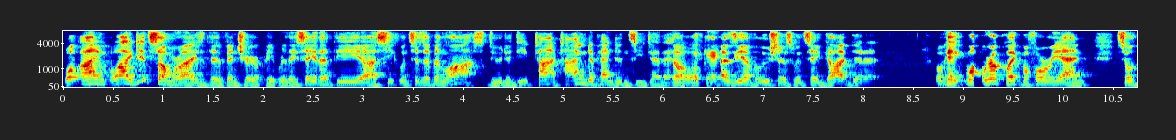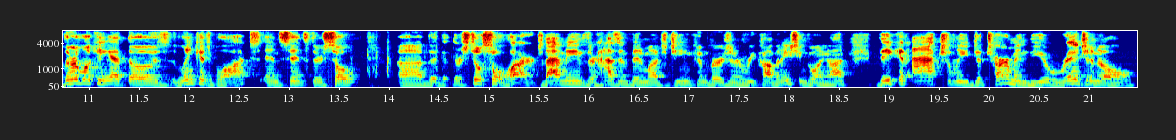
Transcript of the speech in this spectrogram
Well, I well I did summarize the Ventura paper. They say that the uh, sequences have been lost due to deep time time dependency did it. Oh, okay. As the evolutionists would say, God did it. Okay, well, real quick before we end, so they're looking at those linkage blocks, and since they're so, uh, they're still so large, that means there hasn't been much gene conversion or recombination going on. They can actually determine the original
